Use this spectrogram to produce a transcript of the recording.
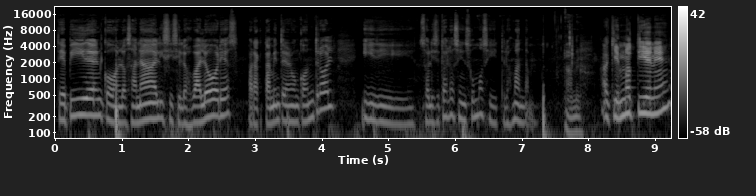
te piden con los análisis y los valores para también tener un control y solicitas los insumos y te los mandan. Ah, mira. A quien no tiene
